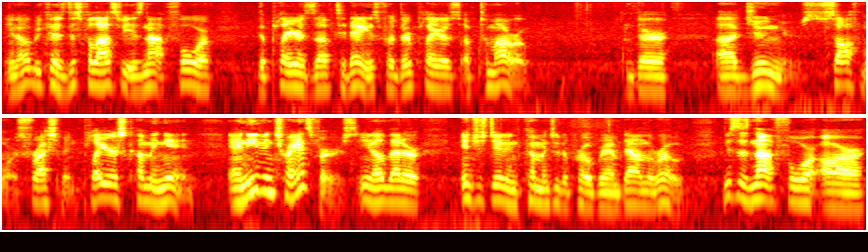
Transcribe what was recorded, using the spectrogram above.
You know, because this philosophy is not for the players of today, it's for their players of tomorrow. Their uh, juniors, sophomores, freshmen, players coming in, and even transfers, you know, that are interested in coming to the program down the road. This is not for our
